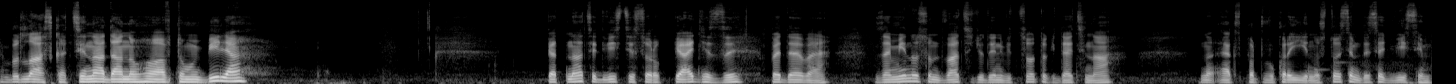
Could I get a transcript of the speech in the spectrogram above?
Будь ласка, ціна даного автомобіля 15245 з ПДВ. За мінусом 21% йде ціна на експорт в Україну. 178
